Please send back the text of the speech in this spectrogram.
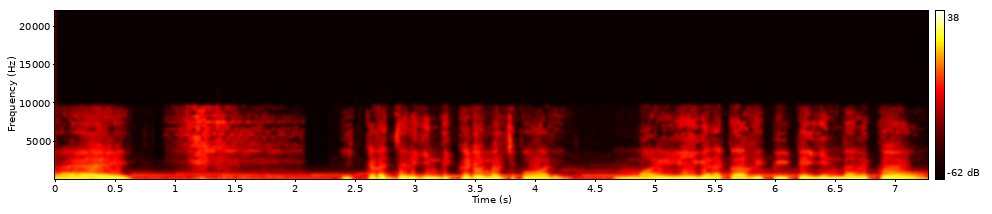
రాయ్ ఇక్కడ జరిగింది ఇక్కడే మర్చిపోవాలి. మళ్ళీ గనక రిపీట్ అయ్యిందనుకో.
